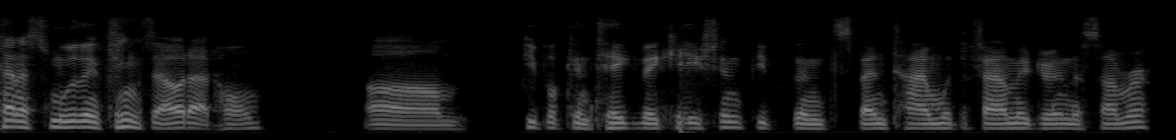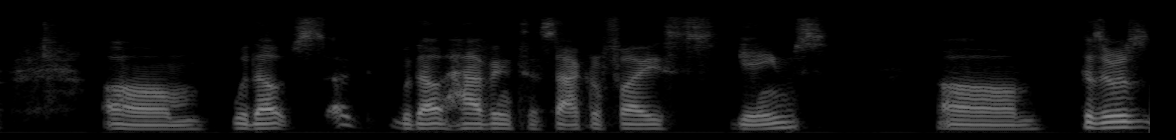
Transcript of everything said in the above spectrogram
kind of smoothing things out at home. Um, people can take vacation. People can spend time with the family during the summer um, without without having to sacrifice games. Um, because there was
